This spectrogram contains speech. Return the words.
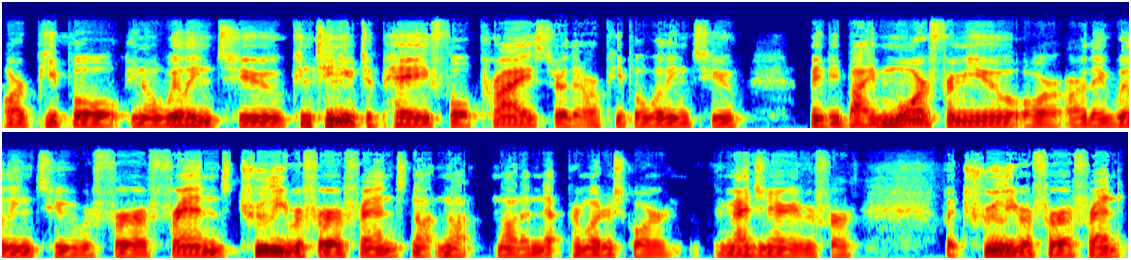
are people you know willing to continue to pay full price or are people willing to maybe buy more from you or are they willing to refer a friend truly refer a friend not not not a net promoter score imaginary refer but truly refer a friend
